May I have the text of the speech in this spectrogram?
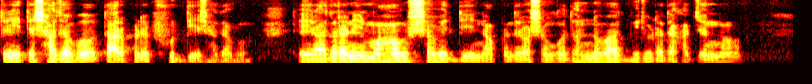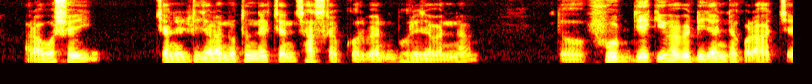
ট্রেতে সাজাবো, তারপরে ফুড দিয়ে সাজাবো। তো এই রাধারানীর মহা উৎসবের দিন, আপনাদের অসংখ্য ধন্যবাদ ভিডিওটা দেখার জন্য। আর অবশ্যই চ্যানেলটি যারা নতুন দেখছেন সাবস্ক্রাইব করবেন, ভুলে যাবেন না। তো ফুড দিয়ে কীভাবে ডিজাইনটা করা হচ্ছে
